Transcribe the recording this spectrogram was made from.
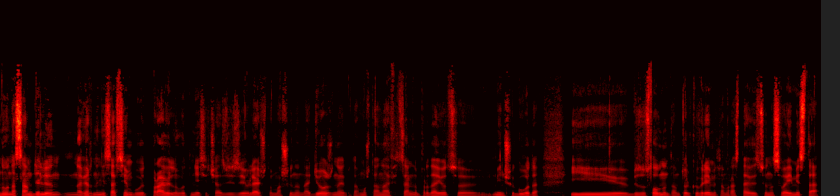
Ну, на самом деле, наверное, не совсем будет правильно вот мне сейчас здесь заявлять, что машина надежная, потому что она официально продается меньше года. И, безусловно, там только время там расставит все на свои места.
